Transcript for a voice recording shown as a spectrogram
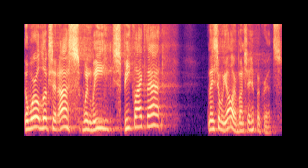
The world looks at us when we speak like that, and they say, We all are a bunch of hypocrites.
